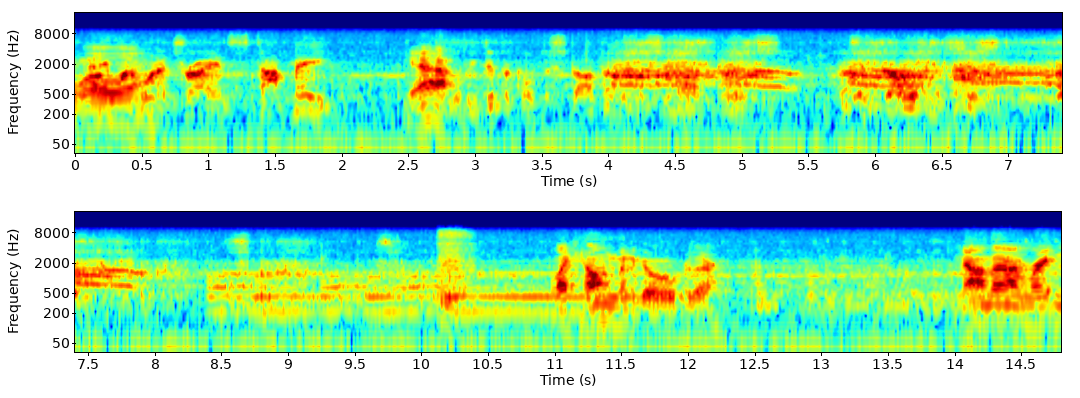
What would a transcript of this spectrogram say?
Well, Anyone uh, want to try and stop me? Yeah. It will be difficult to stop me with a small force. We should go and assist. Like hell, I'm gonna go over there. Now that I'm right in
